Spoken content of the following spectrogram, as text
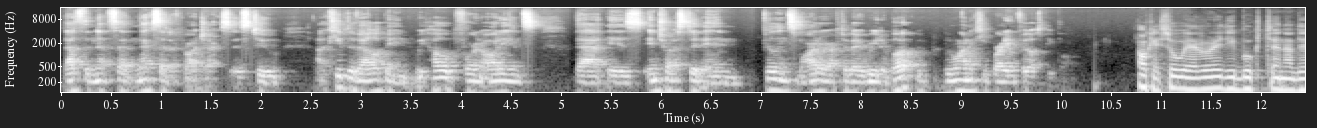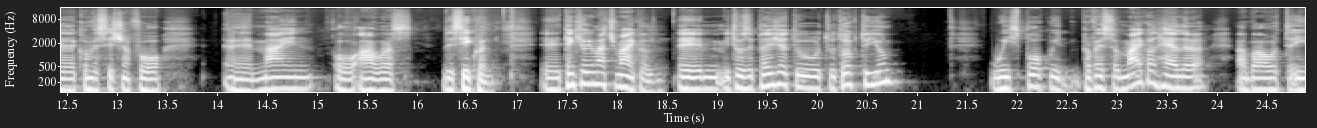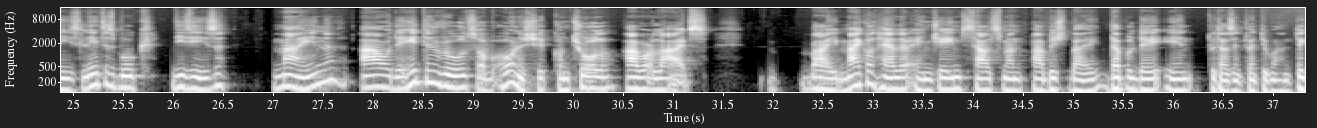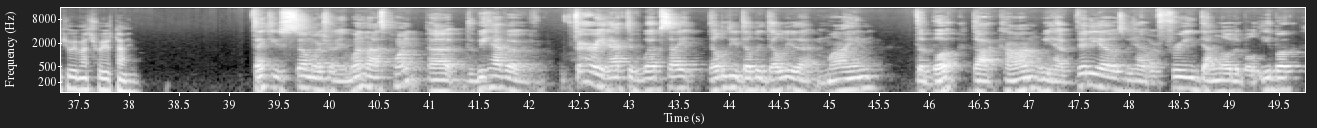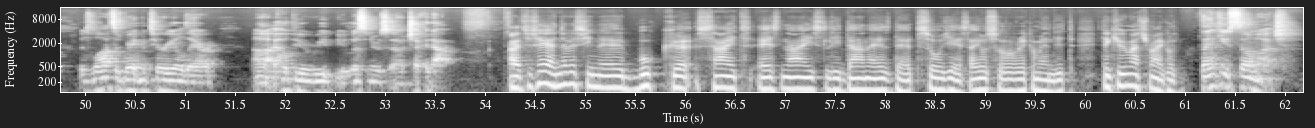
That's the next set, next set of projects is to uh, keep developing. We hope for an audience that is interested in feeling smarter after they read a book. We, want to keep writing for those people. Okay, so we have already booked another conversation for uh, mine or ours, the sequel. Uh, thank you very much, Michael. Um, it was a pleasure to, to talk to you. We spoke with Professor Michael Heller about his latest book, is Mine How the Hidden Rules of Ownership Control Our Lives by Michael Heller and James Salzman, published by Doubleday in 2021. Thank you very much for your time. Thank you so much, Ryan. One last point. Uh, we have a very active website, www.minethebook.com. We have videos, we have a free downloadable ebook. There's lots of great material there. Uh, I hope your, your listeners uh, check it out. I have to say, I've never seen a book uh, site as nicely done as that. So, yes, I also recommend it. Thank you very much, Michael. Thank you so much.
